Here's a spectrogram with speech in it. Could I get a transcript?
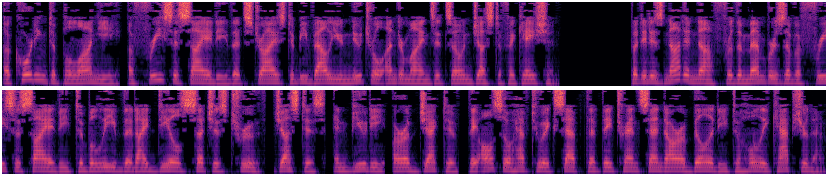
According to Polanyi, a free society that strives to be value-neutral undermines its own justification. But it is not enough for the members of a free society to believe that ideals such as truth, justice, and beauty, are objective, they also have to accept that they transcend our ability to wholly capture them.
